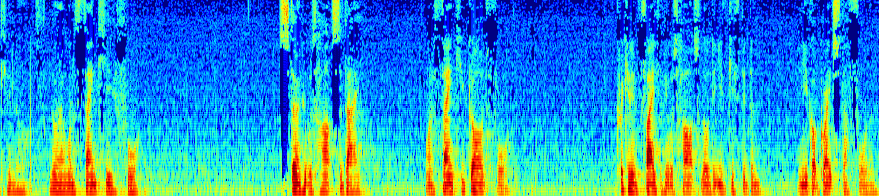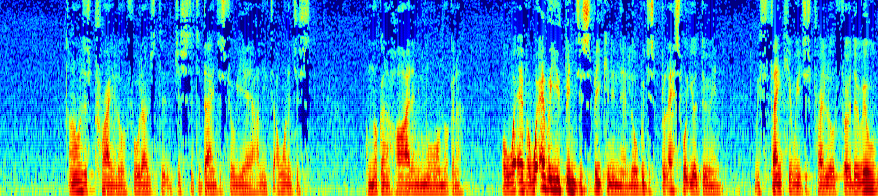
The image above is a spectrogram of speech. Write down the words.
Thank you, Lord. Lord, I want to thank you for stirring people's hearts today. I want to thank you, God, for quickening faith in people's hearts, Lord, that you've gifted them and you've got great stuff for them. I want to just pray, Lord, for all those that just today and just feel, yeah, I need to, I want to just, I'm not going to hide anymore. I'm not going to, or whatever, whatever you've been just speaking in there, Lord. We just bless what you're doing. We thank you and we just pray, Lord, for the real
